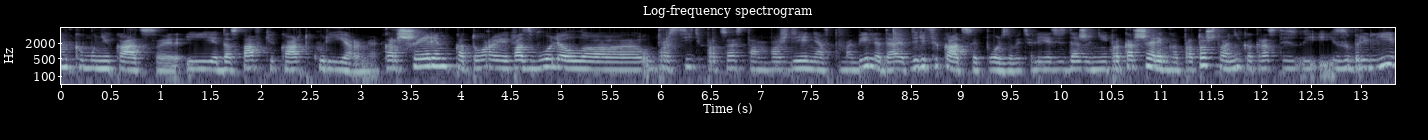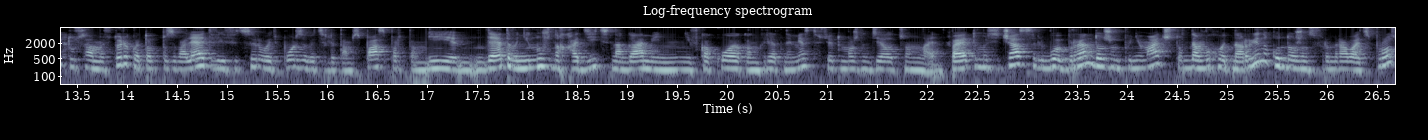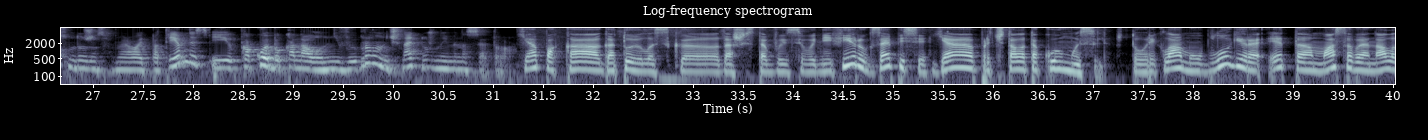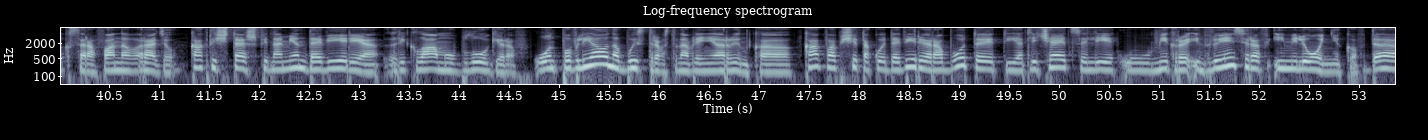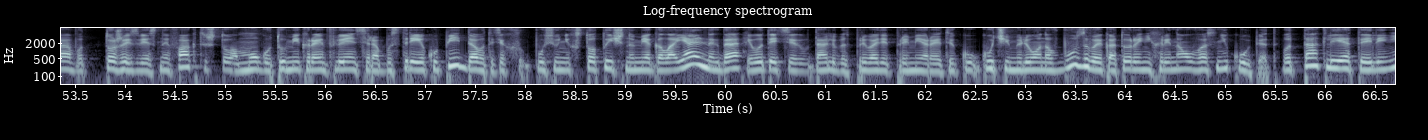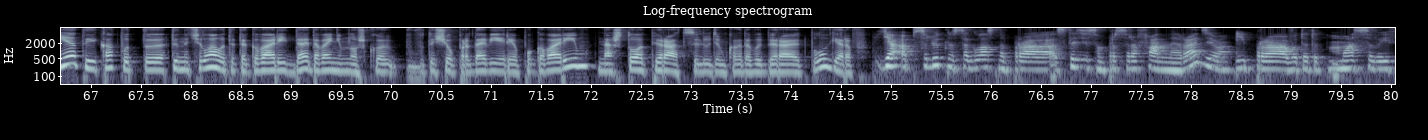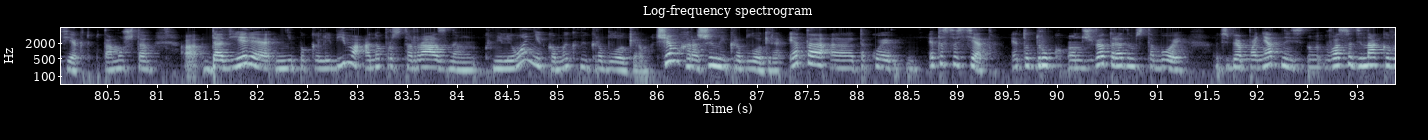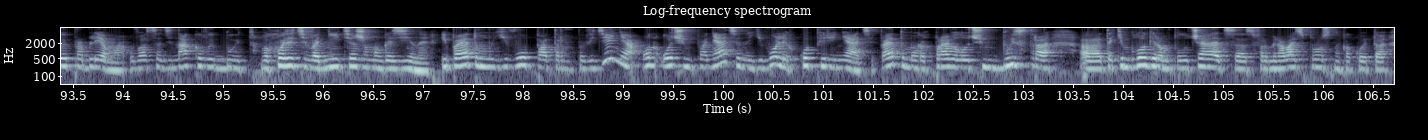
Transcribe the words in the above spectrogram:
онлайн-коммуникации и доставки карт курьерами. Каршеринг, который позволил э, упростить процесс там вождения автомобиля, да, верификации пользователя. Я здесь даже не про каршеринг, а про то, что они как раз изобрели ту самую историю, которая позволяет верифицировать пользователя там с паспортом. И для этого не нужно ходить ногами ни в какое конкретное место, все это можно делать онлайн. Поэтому сейчас любой бренд должен понимать, что когда он выходит на рынок, он должен сформировать спрос, он должен сформировать потребность, и какой бы канал он ни выбрал, начинать нужно именно с этого. Я пока готовилась к нашей с тобой сегодня эфиру, к записи, я прочитала такую мысль, что реклама у блогера – это массовый аналог сарафанного радио. Как ты считаешь, феномен доверия рекламы у блогеров, он повлиял на быстрое восстановление рынка? Как вообще такое доверие работает и отличается ли у микроинфлюенсеров и миллионников? Да, вот тоже известные факты, что могут у микроинфлюенсера быстрее купить, да, вот этих, пусть у них 100 тысяч, но мега лояльных, да, и вот эти, да, любят приводить примеры этой кучи миллионов Бузовой, которые ни хрена у вас не купят. Вот так ли это или нет, и как вот э, ты начала вот это говорить, да, давай немножко вот еще про доверие поговорим, на что опираться людям, когда выбирают блогеров? Я абсолютно согласна про, с тезисом про сарафанное радио и про вот этот массовый эффект, потому что э, доверие непоколебимо, оно просто разным к миллионникам и к микроблогерам. Чем хороши микроблогеры? Это э, такой, это сосед, это друг, он живет рядом с тобой, у тебя понятный, у вас одинаковые проблемы, у вас одинаковый быт, вы ходите в одни и те же магазины, и поэтому его паттерн поведения, он очень понятен, и его легко перенять, и поэтому, как правило, очень быстро э, таким блогерам получается сформировать спрос на какое-то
